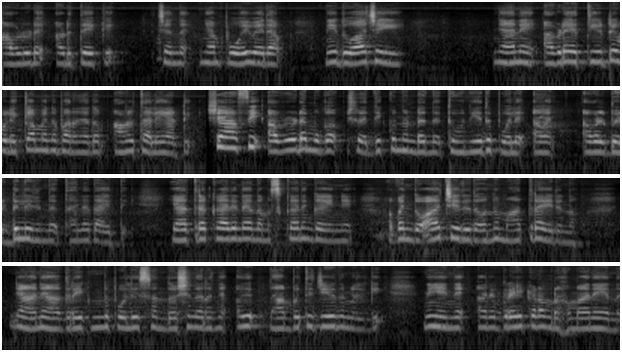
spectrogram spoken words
അവളുടെ അടുത്തേക്ക് ചെന്ന് ഞാൻ പോയി വരാം. നീ ദുവാ ചെയ്യ്. ഞാനേ അവിടെ എത്തിയിട്ട് വിളിക്കാമെന്ന് പറഞ്ഞതും അവൾ തലയാട്ടി. ഷാഫി അവളുടെ മുഖം ശ്രദ്ധിക്കുന്നുണ്ടെന്ന് തോന്നിയതുപോലെ അവൻ അവൾ ബെഡിലിരുന്ന് തല താഴ്ത്തി. യാത്രക്കാരന്റെ നമസ്കാരം കഴിഞ്ഞ് അവൻ ദ്വാ ചെയ്തത് ഒന്ന് മാത്രമായിരുന്നു. ഞാൻ ആഗ്രഹിക്കുന്നത് പോലെ സന്തോഷം നിറഞ്ഞ ഒരു ദാമ്പത്യ ജീവിതം നൽകി. നീ എന്നെ അനുഗ്രഹിക്കണം റഹ്മാനെ എന്ന്.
